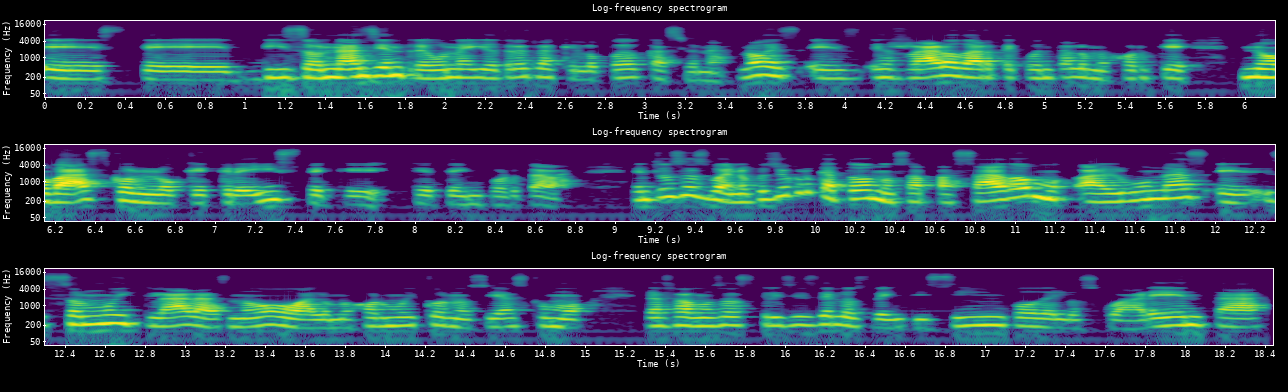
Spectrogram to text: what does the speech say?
este, disonancia entre una y otra es la que lo puede ocasionar, ¿no? Es, es, es raro darte cuenta a lo mejor que no vas con lo que creíste que, que, te importaba. Entonces, bueno, pues yo creo que a todos nos ha pasado, algunas eh, son muy claras, ¿no? O a lo mejor muy conocidas como las famosas crisis de los 25, de los 40,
